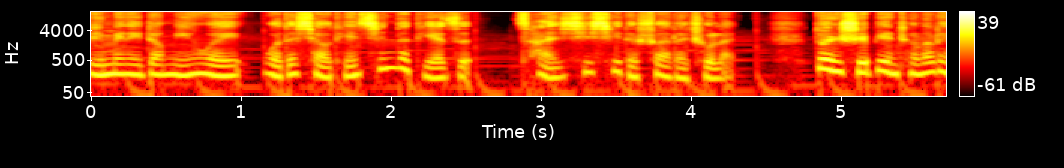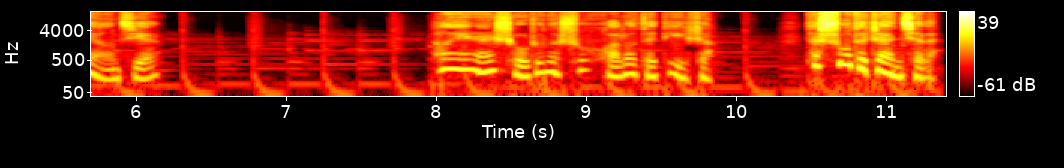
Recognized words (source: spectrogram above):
里面那张名为《我的小甜心》的碟子惨兮兮的摔了出来。顿时变成了两截。唐嫣然手中的书滑落在地上，她倏地站起来，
